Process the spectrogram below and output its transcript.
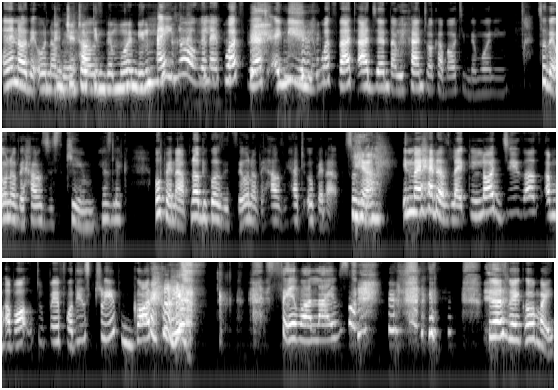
And then now the owner of the you house. talk in the morning? I know. We're like, what's that? I mean, what's that urgent that we can't talk about in the morning? So the owner of the house just came. He was like, open up. Not because it's the owner of the house, we had to open up. So yeah. in my head, I was like, Lord Jesus, I'm about to pay for this trip. God, please save our lives. I was like, oh my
